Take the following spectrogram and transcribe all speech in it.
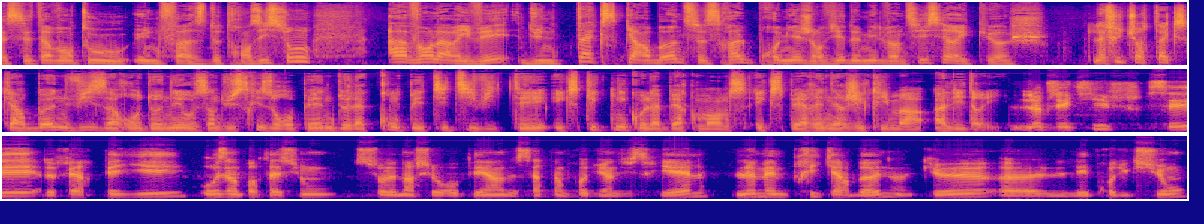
C'est avant tout une phase de transition avant l'arrivée d'une taxe carbone. Ce sera le 1er janvier 2026, Eric Kioch. La future taxe carbone vise à redonner aux industries européennes de la compétitivité, explique Nicolas Bergmans, expert énergie-climat à l'IDRI. L'objectif, c'est de faire payer aux importations sur le marché européen de certains produits industriels le même prix carbone que euh, les productions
